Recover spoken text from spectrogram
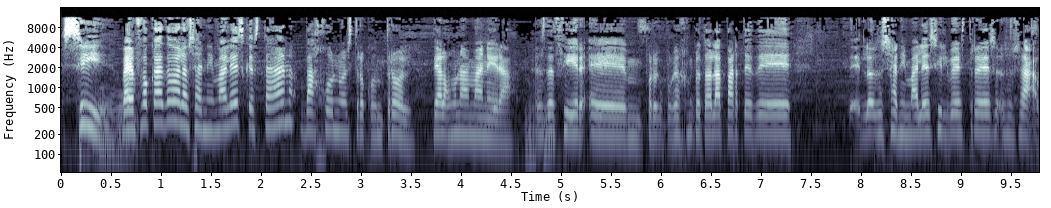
Sí, O- va enfocado a los animales que están bajo nuestro control, de alguna manera. Es decir, eh, por, ejemplo, toda la parte de, los animales silvestres o, sea,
